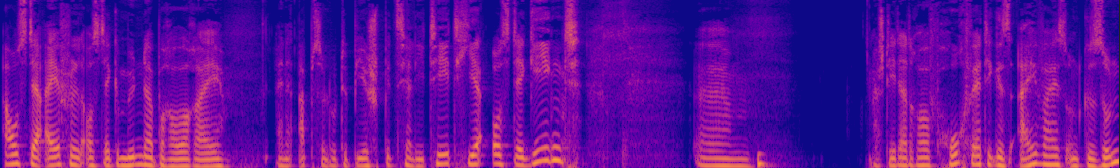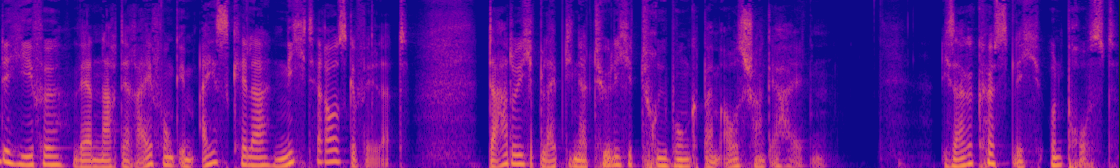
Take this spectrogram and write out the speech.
aus der Eifel, aus der Gemünder Brauerei. Eine absolute Bierspezialität hier aus der Gegend. Ähm, da steht da drauf, hochwertiges Eiweiß und gesunde Hefe werden nach der Reifung im Eiskeller nicht herausgefiltert. Dadurch bleibt die natürliche Trübung beim Ausschank erhalten. Ich sage köstlich und Prost.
